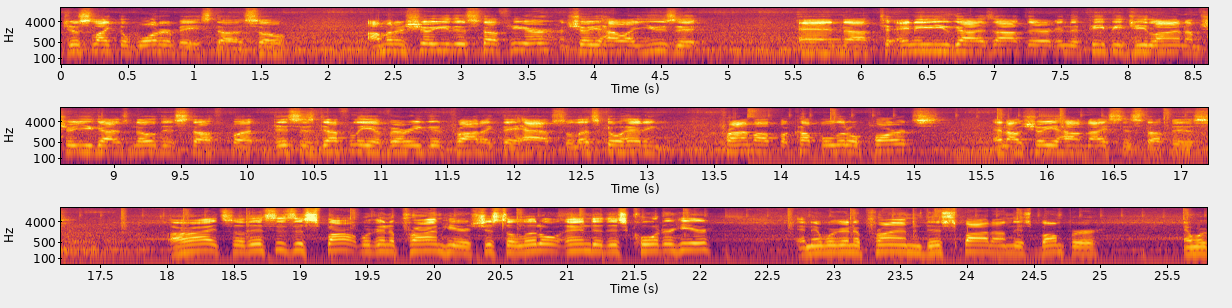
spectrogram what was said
just like the water base does. So I'm gonna show you this stuff here and show you how I use it. And uh, to any of you guys out there in the PPG line I'm sure you guys know this stuff but this is definitely a very good product they have. So let's go ahead and prime up a couple little parts and I'll show you how nice this stuff is. All right so this is the spot we're gonna prime here. It's just a little end of this quarter here and then we're to prime this spot on this bumper and we're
